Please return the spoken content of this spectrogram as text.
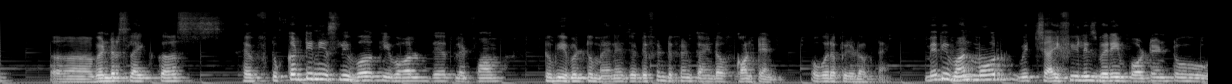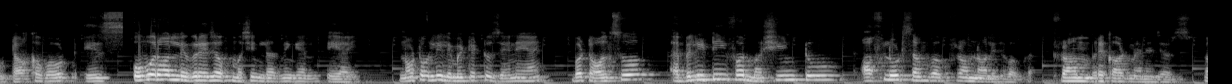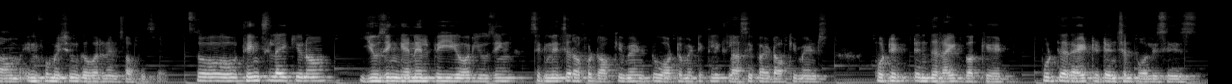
uh, vendors like us have to continuously work evolve their platform to be able to manage a different different kind of content over a period of time. Maybe one more which i feel is very important to talk about is overall leverage of machine learning and ai not only limited to gen ai but also ability for machine to offload some work from knowledge worker from record managers from information governance officers. So things like you know using NLP or using signature of a document to automatically classify documents, put it in the right bucket, put the right retention policies.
